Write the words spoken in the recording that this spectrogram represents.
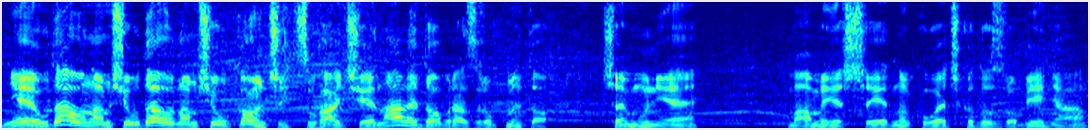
Nie, udało nam się, udało nam się ukończyć, słuchajcie, no ale dobra, zróbmy to, czemu nie? Mamy jeszcze jedno kółeczko do zrobienia.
